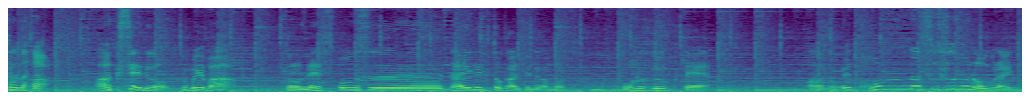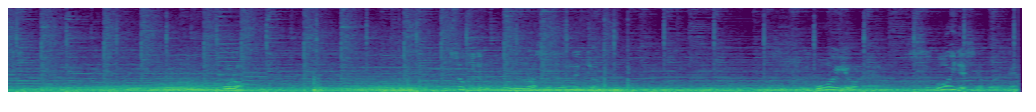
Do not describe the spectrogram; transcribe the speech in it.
ただアクセルを踏めばそのレスポンスダイレクト感っていうのがもうものすごくてあのえこんな進むの？ぐらいほら。2足でもこんな進んでっちゃう。すごいよね。すごいですねこれね。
